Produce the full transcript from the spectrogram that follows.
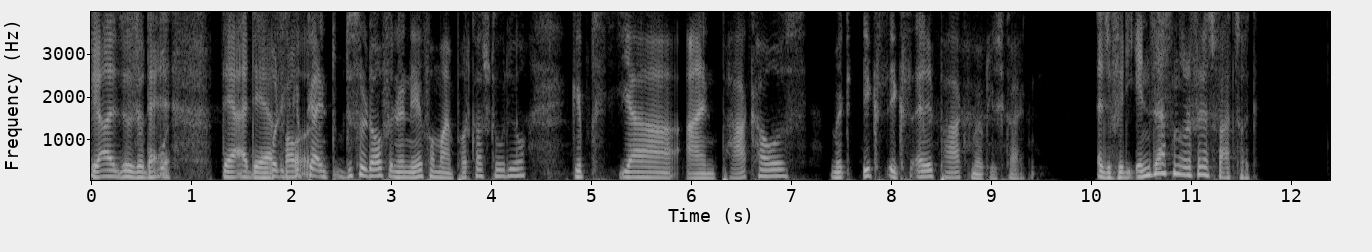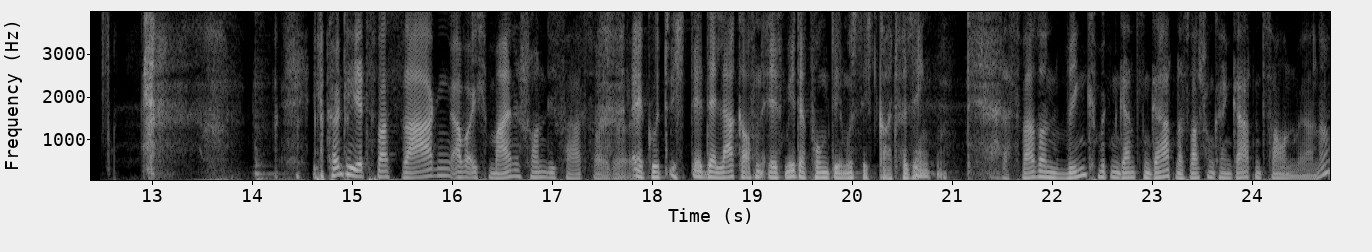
Ja, also so der, der, der. Und es gibt ja in Düsseldorf in der Nähe von meinem Podcaststudio gibt's ja ein Parkhaus mit XXL Parkmöglichkeiten. Also für die Insassen oder für das Fahrzeug? Ich könnte jetzt was sagen, aber ich meine schon die Fahrzeuge. Äh, gut, ich, der, der lag auf einem Elfmeterpunkt, den musste ich gerade versenken. Das war so ein Wink mit dem ganzen Garten, das war schon kein Gartenzaun mehr, ne?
